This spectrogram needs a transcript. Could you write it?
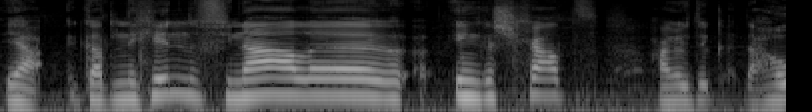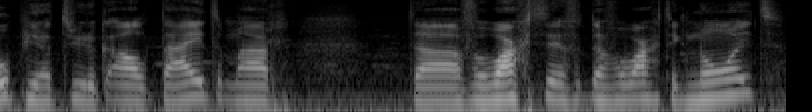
Ja, ik had in het begin de finale ingeschat. Dat hoop je natuurlijk altijd, maar daar verwacht, dat verwacht ik nooit.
